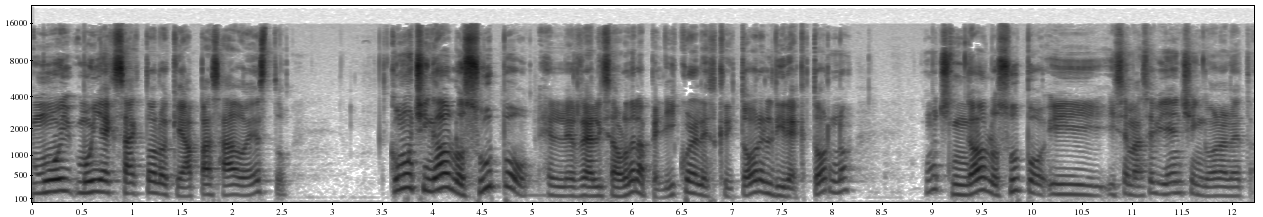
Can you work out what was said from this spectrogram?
Muy, muy exacto lo que ha pasado esto. ¿Cómo chingado lo supo el realizador de la película, el escritor, el director, no? ¿Cómo chingado lo supo? Y, y se me hace bien chingón, la neta.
